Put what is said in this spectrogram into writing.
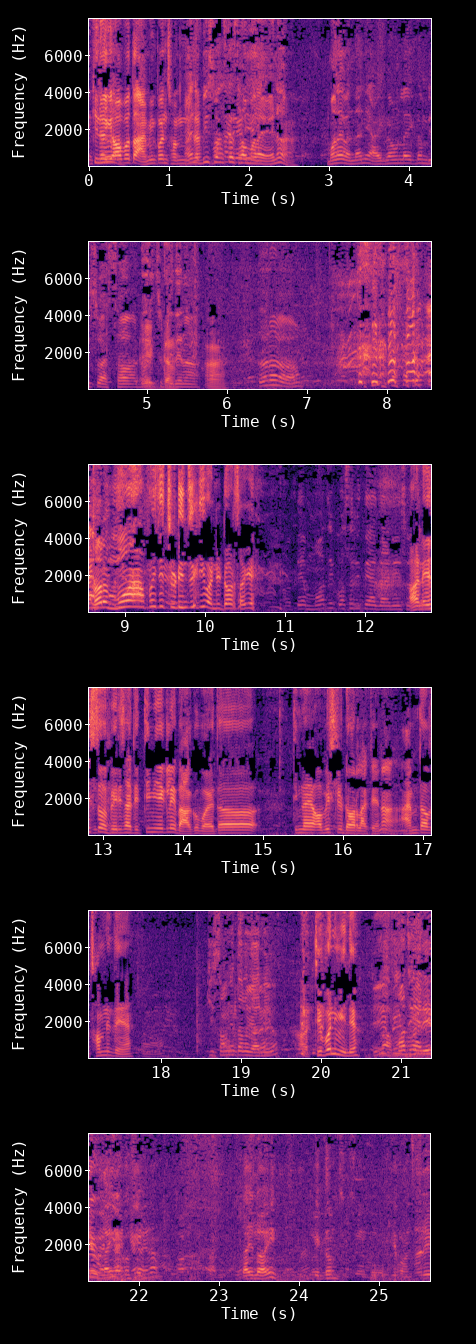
किनकि अब त हामी पनि छौँ। विश्वास त छ मलाई होइन? मलाई भन्दा नि हाई ग्राउन्डलाई एकदम विश्वास छ चुटिँदैन अँ। तर तर म आफै चाहिँ छुटिन्छु कि भन्ने डर छ कि? त्यहाँ म चाहिँ कसरी त्यहाँ जाने अनि यस्तो हो फेरि साथी तिमी एक्लै भएको भए त तिमीलाई अभियसली डर लाग्थ्यो होइन? हामी त अब छौँ नि त यहाँ। त्यो पनि मिल्यो। ल है एकदम। के भन्छ अरे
